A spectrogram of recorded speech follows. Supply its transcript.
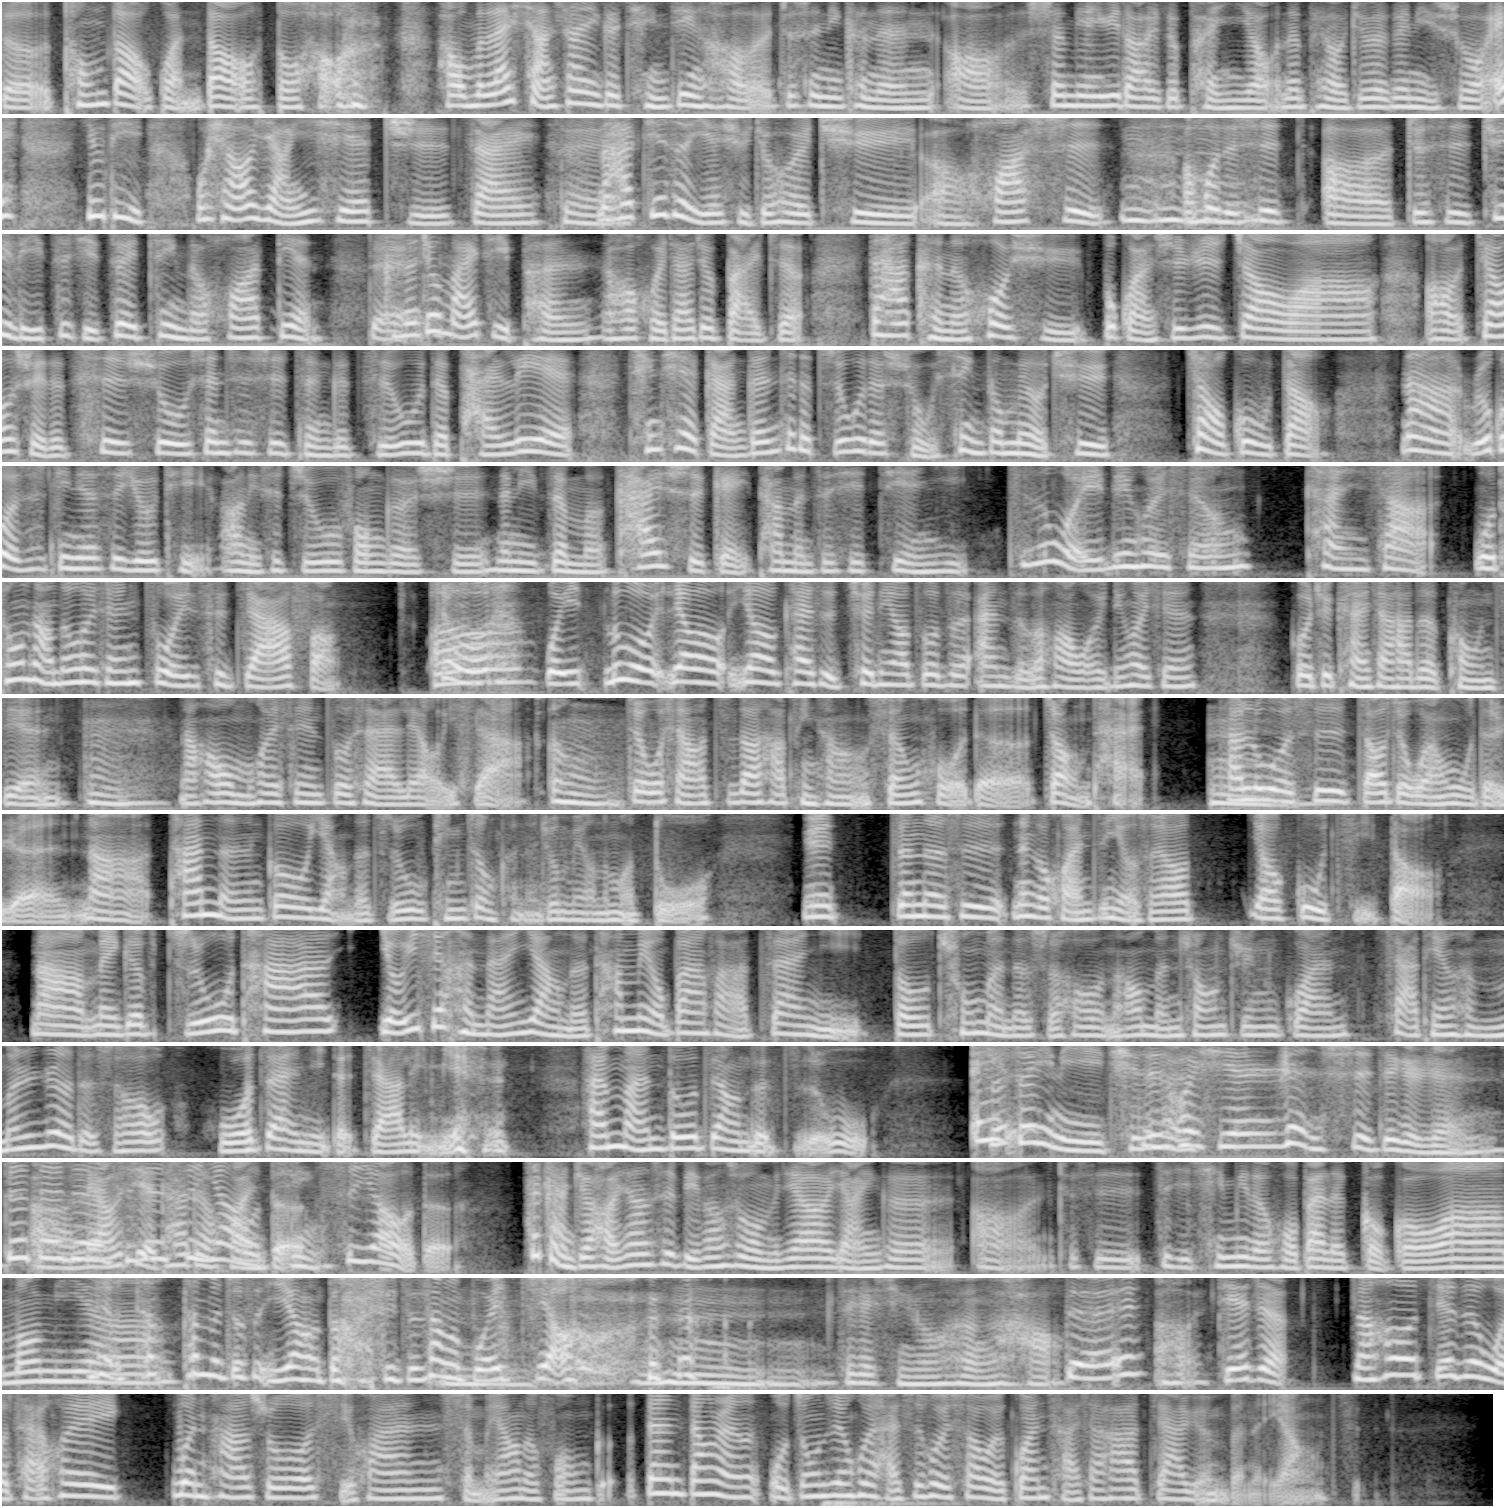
的通道管道都好 好，我们来想象一个情境好了，就是你可能哦身边遇到一个朋友，那朋友就会跟你说：“哎，UD，我想要养一些植栽。”对，那他接着也许就会去呃花市，嗯嗯，或者是呃就是距离自己最近的花店，可能就买几盆，然后回家就摆着。但他可能或许不管是日照啊，哦浇水的次数，甚至是整个植物的排列、亲切感跟这个植物的属性都没有去照顾到。那如果是今天是 UT 啊，你是植物风格师，那你怎么开始给他们这些建议？其实我一定会先看一下，我通常都会先做一次家访。就我如果要要开始确定要做这个案子的话，我一定会先过去看一下他的空间，嗯，然后我们会先坐下来聊一下，嗯，就我想要知道他平常生活的状态。他如果是朝九晚五的人，那他能够养的植物品种可能就没有那么多，因为真的是那个环境有时候要。要顾及到，那每个植物它有一些很难养的，它没有办法在你都出门的时候，然后门窗均关，夏天很闷热的时候，活在你的家里面，还蛮多这样的植物。哎，所以你其实会先认识这个人，对对对，了解他的环境是要的。这感觉好像是，比方说我们就要养一个哦，就是自己亲密的伙伴的狗狗啊、猫咪啊，它它们就是一样的东西，只是它们不会叫。嗯，这个形容很好。对，哦，接着，然后接着我才会问他说喜欢什么样的风格，但当然我中间会还是会稍微观察一下他家原本的样子。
